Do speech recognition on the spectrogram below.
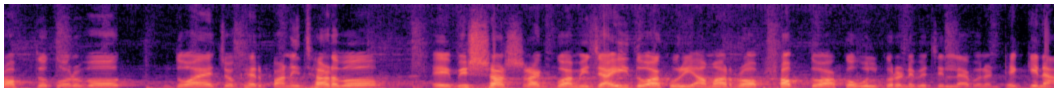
রপ্ত করব, দোয়ায় চোখের পানি ছাড়ব এই বিশ্বাস রাখব আমি, যাই দোয়া করি, আমার রব সব দোয়া কবুল করে নেবে, চিল্লায় বলেন, ঠিক কিনা?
